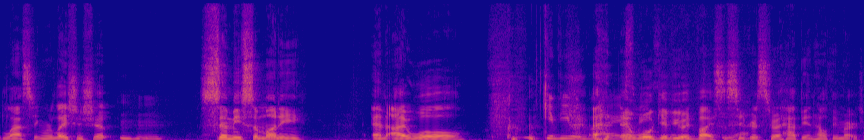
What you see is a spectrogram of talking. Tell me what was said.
lasting relationship, mm-hmm. send me some money and I will Give you advice. and we'll give you advice, the secrets to a happy and healthy marriage.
